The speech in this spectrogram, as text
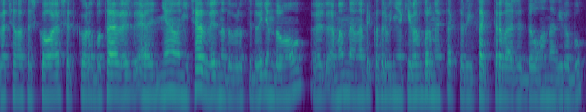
začala sa škola, všetko robota, vieš, a nemám ani čas, vieš, na to proste dojdem domov, vieš, a mám na, napríklad zrobiť nejaký rozbor mesta, ktorý fakt trvá, že dlho na výrobu,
